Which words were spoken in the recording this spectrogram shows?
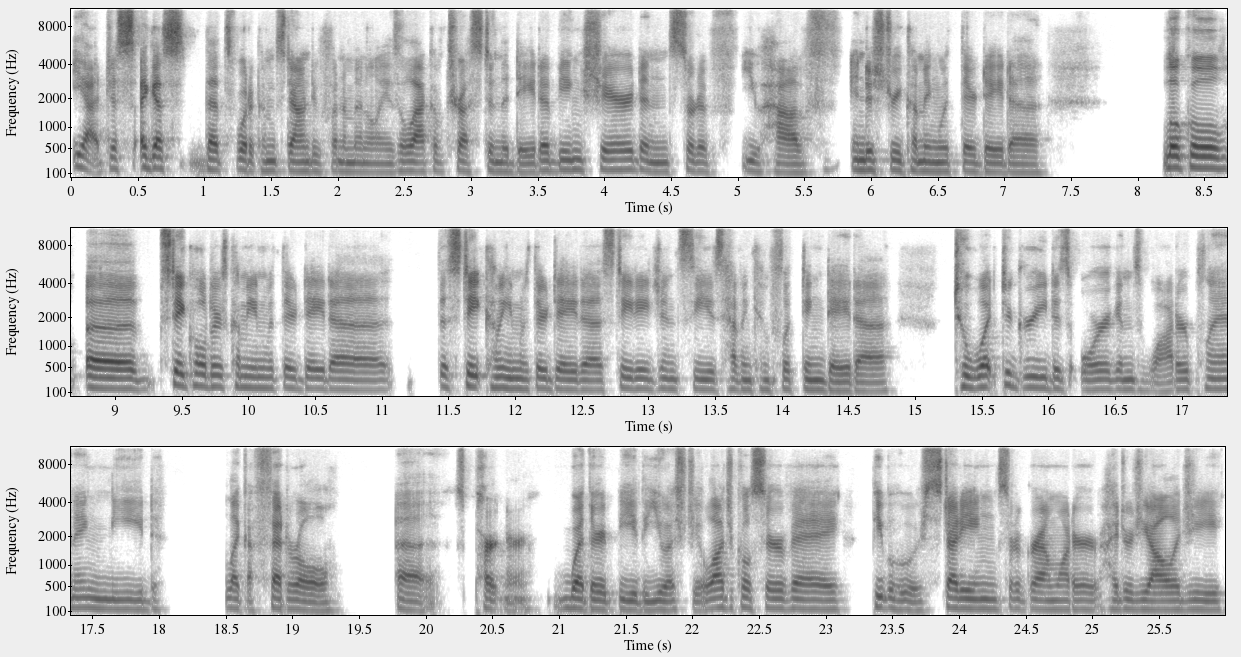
yeah, just I guess that's what it comes down to fundamentally is a lack of trust in the data being shared and sort of you have industry coming with their data, local uh, stakeholders coming in with their data, the state coming in with their data, state agencies having conflicting data. To what degree does Oregon's water planning need like a federal uh, partner, whether it be the US Geological Survey, people who are studying sort of groundwater hydrogeology?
